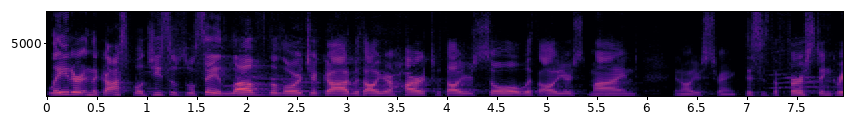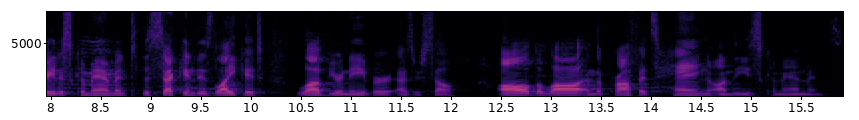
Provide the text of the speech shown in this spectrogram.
Later in the gospel, Jesus will say, Love the Lord your God with all your heart, with all your soul, with all your mind, and all your strength. This is the first and greatest commandment. The second is like it love your neighbor as yourself. All the law and the prophets hang on these commandments.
